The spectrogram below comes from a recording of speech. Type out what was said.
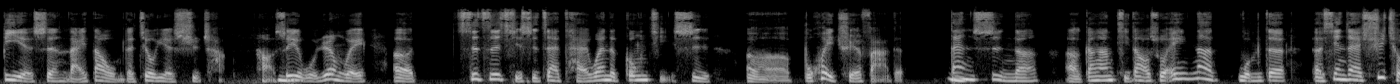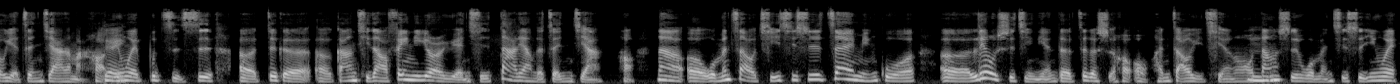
毕业生来到我们的就业市场。好，所以我认为呃师资其实在台湾的供给是。呃，不会缺乏的，但是呢，呃，刚刚提到说，哎，那我们的。呃，现在需求也增加了嘛，哈，因为不只是呃这个呃刚刚提到非利幼儿园，其实大量的增加，好，那呃我们早期其实，在民国呃六十几年的这个时候，哦，很早以前哦，当时我们其实因为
